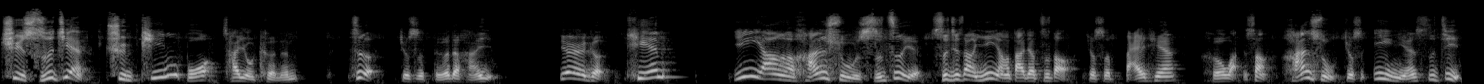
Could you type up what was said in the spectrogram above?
去实践，去拼搏，才有可能。这就是德的含义。第二个，天，阴阳寒暑时至也。实际上，阴阳大家知道，就是白天和晚上；寒暑就是一年四季；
